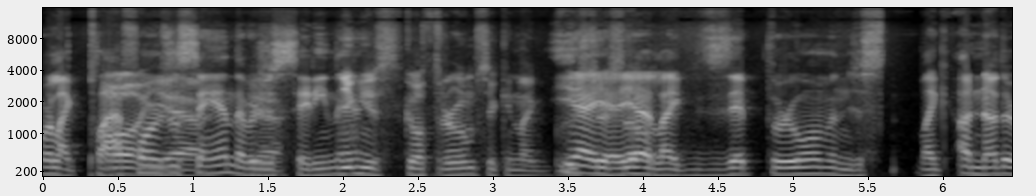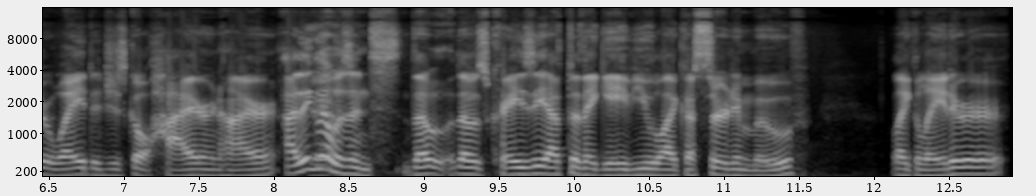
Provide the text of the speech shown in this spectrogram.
or like platforms of Oh, yeah, sand that were yeah. just sitting there. you can just go through them so you can like boost yeah, yeah, yeah. yourself. Like zip through them and just like another way to just go higher and higher. I think Yeah. that was ins- that, that was crazy. After they gave you like a certain move, like later.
